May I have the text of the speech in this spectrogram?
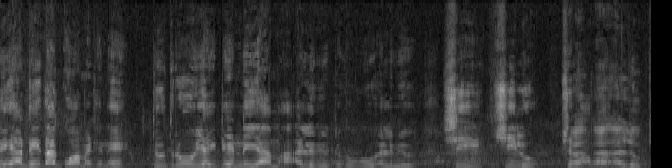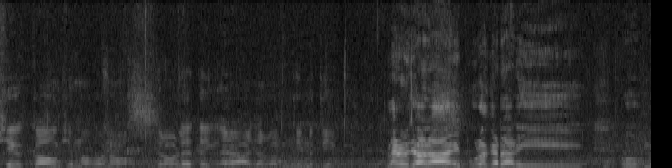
နေရာဒေတာကွာမယ်ထင်တယ် သူသူတို့ရိုက်တဲ့နေရာမှာအဲ့လိုမျိုးတစ်ခုခုအဲ့လိုမျိုးရှိရှိလို့ဖြစ်မှာပါအဲ့လိုဖြစ်ကောင်းဖြစ်မှာပေါ့နော်ကျွန်တော်လည်းတိတ်အဲ့ဒါကျွန်တော်တိတ်မသိဘူးမင်းတို့ကြောင့်လားအဲ့ပူရကတ်တာတွေဟိုမ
